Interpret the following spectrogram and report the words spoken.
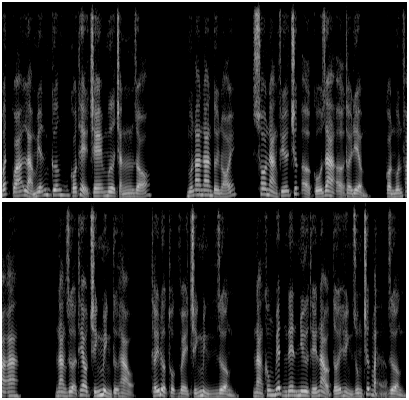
bất quá là miễn cưỡng có thể che mưa chắn gió. Muốn an an tới nói, so nàng phía trước ở cố ra ở thời điểm, còn muốn pha A. Nàng dựa theo chính mình tự hào, thấy được thuộc về chính mình giường, nàng không biết nên như thế nào tới hình dung trước mặt giường,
